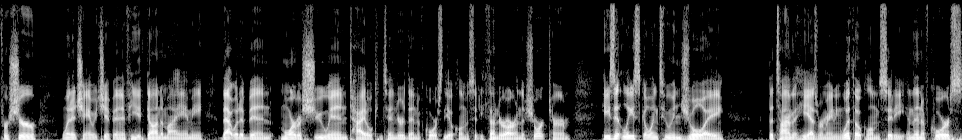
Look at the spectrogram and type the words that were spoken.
for sure win a championship. And if he had gone to Miami, that would have been more of a shoe in title contender than, of course, the Oklahoma City Thunder are in the short term. He's at least going to enjoy the time that he has remaining with Oklahoma City. And then, of course,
